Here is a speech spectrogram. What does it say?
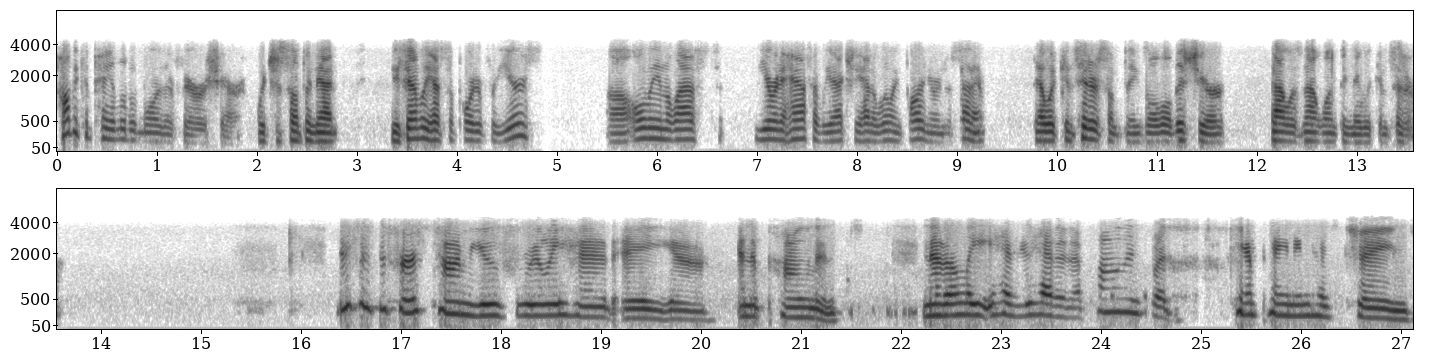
probably could pay a little bit more of their fair share, which is something that the Assembly has supported for years. Uh, only in the last year and a half have we actually had a willing partner in the Senate that would consider some things, although this year that was not one thing they would consider this is the first time you've really had a uh, an opponent. Not only have you had an opponent, but campaigning has changed.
